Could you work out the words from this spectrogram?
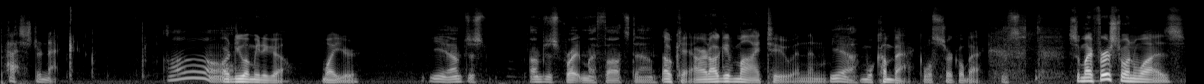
Pastor Neck? Oh. Or do you want me to go while you're. yeah, I'm just, I'm just writing my thoughts down. Okay, all right, I'll give my two and then Yeah. we'll come back. We'll circle back. Let's- So my first one was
